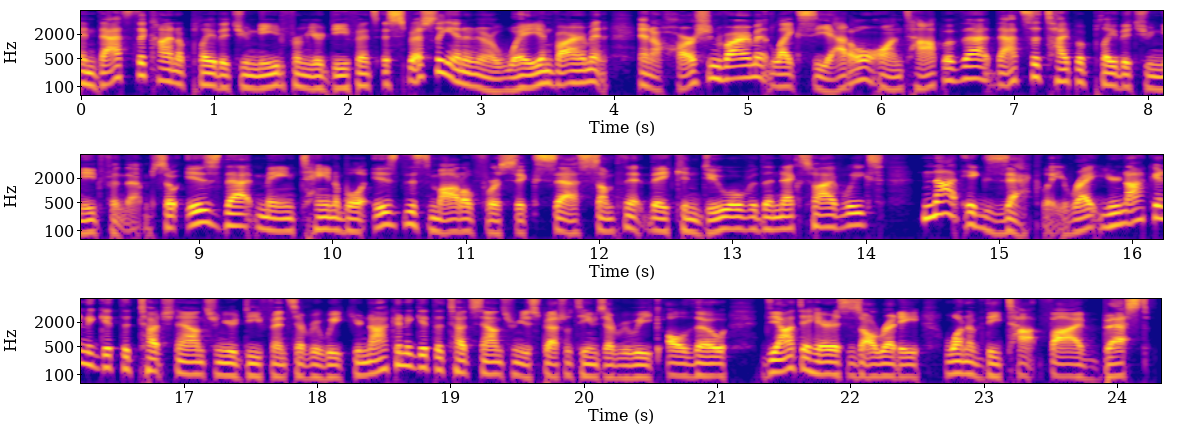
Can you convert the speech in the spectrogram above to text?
And that's the kind of play that you need from your defense, especially in an away environment and a harsh environment like Seattle on top of that, that's the type of play that you need from them. So is that maintainable? Is this model for success something that they can do over the next five weeks? Not exactly, right? You're not going to get the touchdowns from your defense every week. You're not going to get the touchdowns from your special teams every week, although Deonte Harris is already one of the top five best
